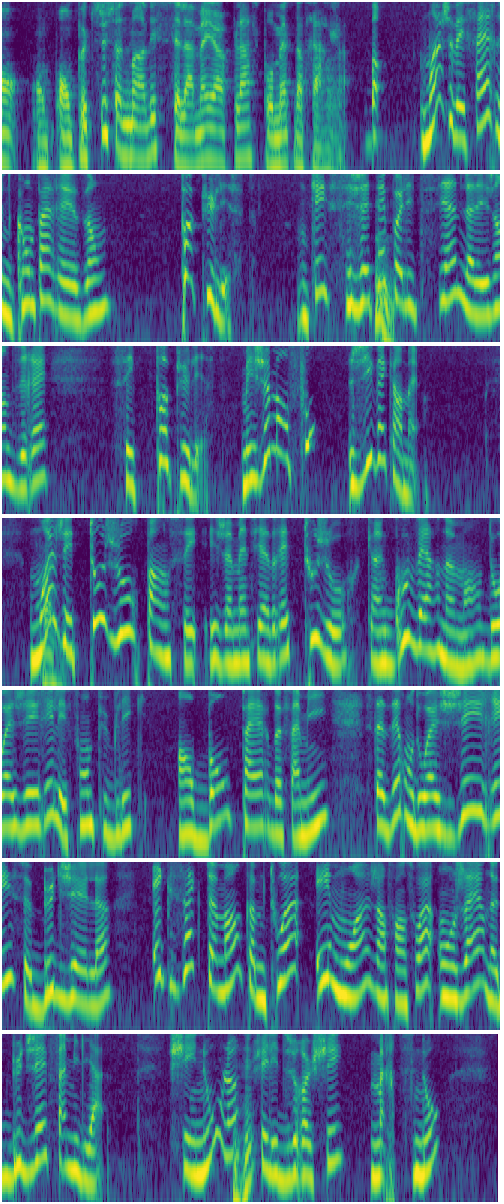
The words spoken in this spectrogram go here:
on, peut-tu se demander si c'est la meilleure place pour mettre notre argent? Bon, moi, je vais faire une comparaison populiste. OK? Si j'étais mm. politicienne, là, les gens diraient c'est populiste. Mais je m'en fous, j'y vais quand même. Moi, j'ai toujours pensé, et je maintiendrai toujours, qu'un gouvernement doit gérer les fonds publics en bon père de famille, c'est-à-dire on doit gérer ce budget-là exactement comme toi et moi, Jean-François, on gère notre budget familial. Chez nous, là, mhm. chez les Durocher, Martineau,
